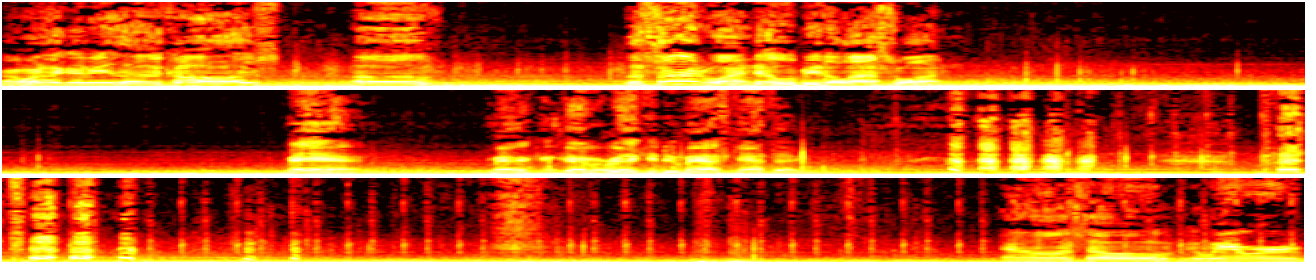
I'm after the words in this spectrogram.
And we're not going to be the cause of the third one that will be the last one. Man, American government really can do math, can't they? but, uh, You know, so we were,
